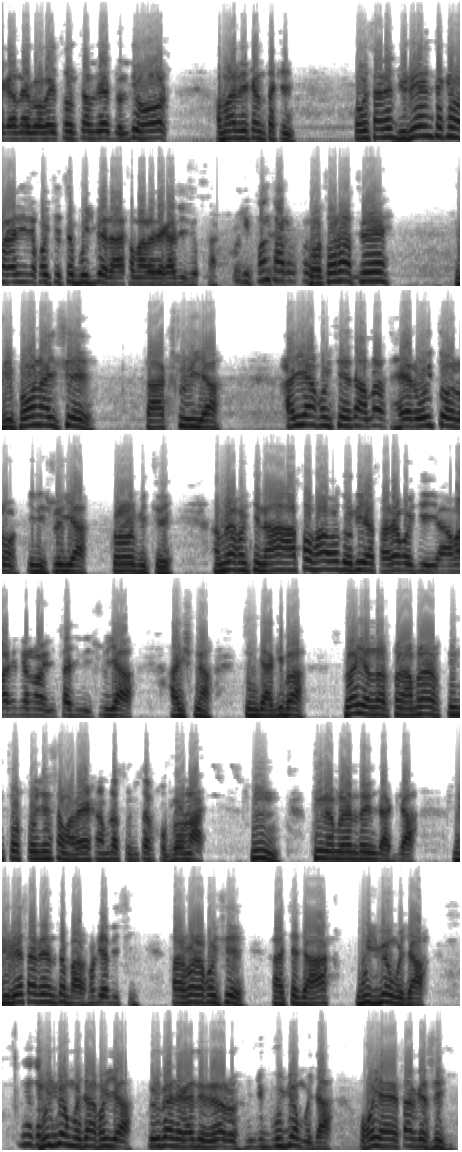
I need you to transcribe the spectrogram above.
এখানে বাবা তোর জলদি হর আমার এখান থাকি। ও তারা জুড়ে থেকে মারা দিছে কইছে তো বুঝবে রাখ আমার জায়গা দিছ না গত রাত্রে রিপন আইছে টাক্স লইয়া। আইয়া কইছে আমরা হের ওইতো ন জিনিস লইয়া ঘরের ভিতরে। আমরা কইছি না আত ভাব ধরিয়া তারা কইছি আমার কেন এটা জিনিস লইয়া আইস না। তুমি জাগিবা তুই আল্লাহ আমরা তুমি তোর তো যে আমার এক আমরা তুমি তার খবর নাই। হুম তুই আমরা জাগিয়া জুড়ে তার বার করিয়া দিছি। তারপরে কইছে আচ্ছা যাক বুঝবে মজা বুঝবে মজা হইয়া লইবা জায়গা দিলে না বুঝবে মজা, হইয়া তার গেছে কি?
